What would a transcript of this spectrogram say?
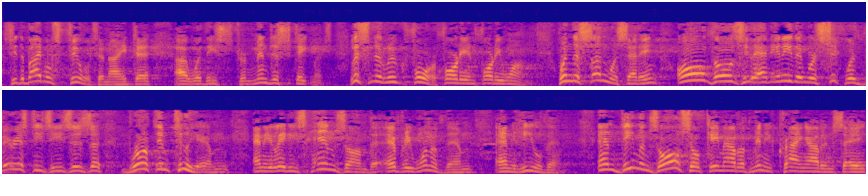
See, the Bible's filled tonight uh, uh, with these tremendous statements. Listen to Luke 4 40 and 41. When the sun was setting, all those who had any that were sick with various diseases uh, brought them to him, and he laid his hands on the, every one of them and healed them. And demons also came out of many, crying out and saying,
